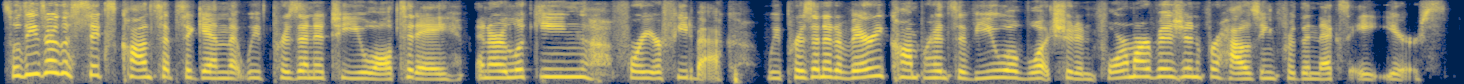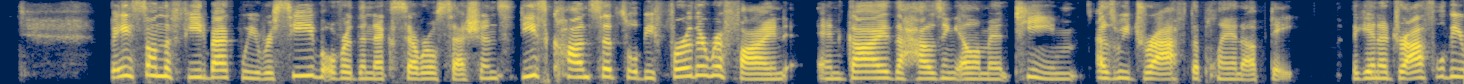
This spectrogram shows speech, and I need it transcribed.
So these are the six concepts again that we've presented to you all today and are looking for your feedback. We presented a very comprehensive view of what should inform our vision for housing for the next eight years. Based on the feedback we receive over the next several sessions, these concepts will be further refined and guide the housing element team as we draft the plan update. Again, a draft will be,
